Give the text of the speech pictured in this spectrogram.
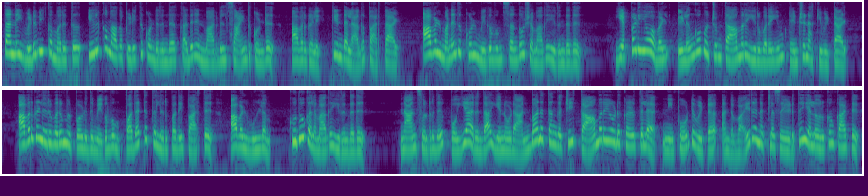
தன்னை விடுவிக்க மறுத்து இறுக்கமாக பிடித்துக் கொண்டிருந்த கதிரின் மார்பில் சாய்ந்து கொண்டு அவர்களை கிண்டலாக பார்த்தாள். அவள் மனதுக்குள் மிகவும் சந்தோஷமாக இருந்தது. எப்படியோ அவள் இளங்கோ மற்றும் தாமரை இருவரையும் டென்ஷனாக்கிவிட்டாள் அவர்கள் இருவரும் இப்பொழுது மிகவும் பதட்டத்தில் இருப்பதை பார்த்து அவள் உள்ளம் குதூகலமாக இருந்தது. நான் சொல்றது பொய்யா இருந்தா என்னோட அன்பான தங்கச்சி தாமரையோட கழுத்துல நீ போட்டுவிட்ட அந்த வைர நெக்லஸை எடுத்து எல்லோருக்கும் காட்டு.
